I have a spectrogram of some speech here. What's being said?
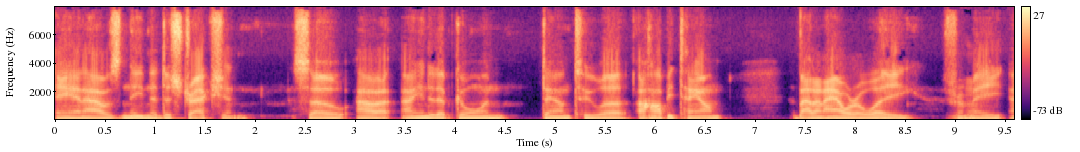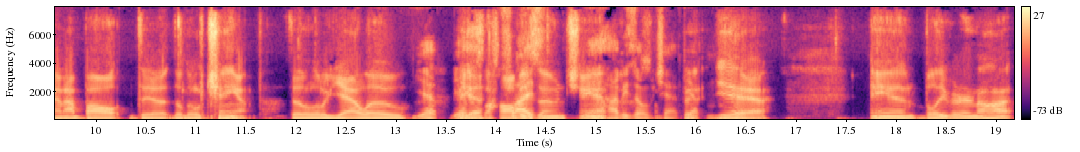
and I was needing a distraction. So I, I ended up going down to a, a hobby town about an hour away from Mhm. me and I bought the, the little champ, the little yellow, Yep. I think Yep. it was the hobby Flies- zone Yeah. champ. Hobby Zone champ. Yep. Mhm. Yeah. And believe it or not,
